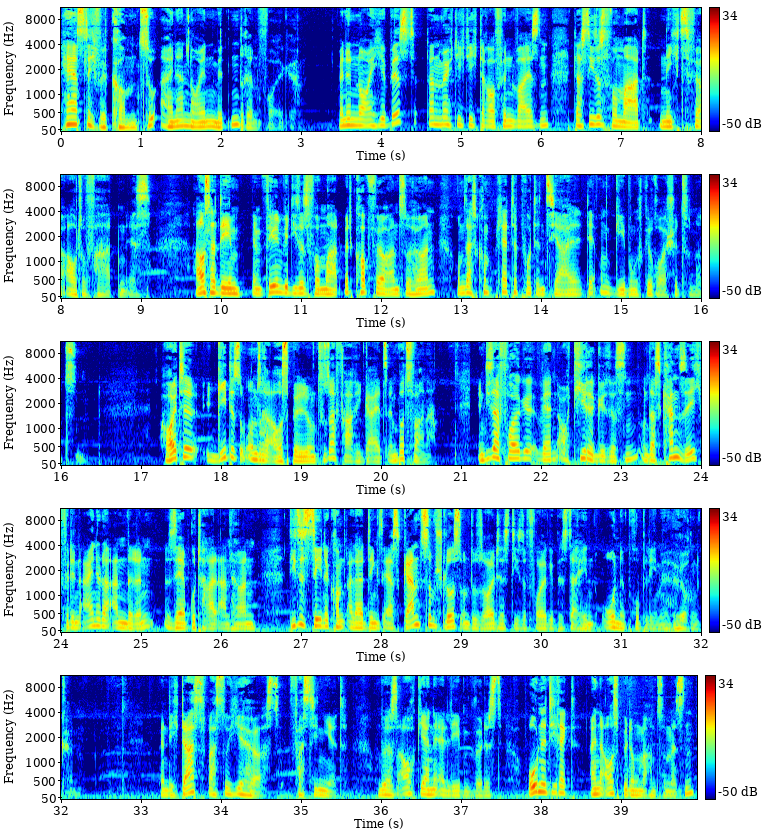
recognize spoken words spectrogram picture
Herzlich willkommen zu einer neuen Mittendrin-Folge. Wenn du neu hier bist, dann möchte ich dich darauf hinweisen, dass dieses Format nichts für Autofahrten ist. Außerdem empfehlen wir dieses Format mit Kopfhörern zu hören, um das komplette Potenzial der Umgebungsgeräusche zu nutzen. Heute geht es um unsere Ausbildung zu Safari Guides in Botswana. In dieser Folge werden auch Tiere gerissen und das kann sich für den einen oder anderen sehr brutal anhören. Diese Szene kommt allerdings erst ganz zum Schluss und du solltest diese Folge bis dahin ohne Probleme hören können. Wenn dich das, was du hier hörst, fasziniert und du das auch gerne erleben würdest, ohne direkt eine Ausbildung machen zu müssen,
